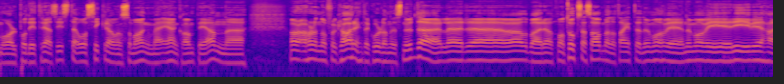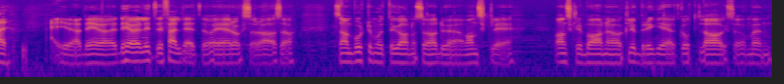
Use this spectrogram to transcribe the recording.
mål på de tre siste og sikrer avansement med én kamp igjen. Uh, har, har, du noen forklaring til hvordan det snudde, eller var det bare at man tok seg sammen og tenkte nå må vi, nå må vi rive her? Nei, det er jo, det er jo litt tilfeldighet å gjøre også. da, altså. Så Borte mot Lugano så hadde vi vanskelig vanskelig bane, og Klubb Brygge er et godt lag. Så, men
